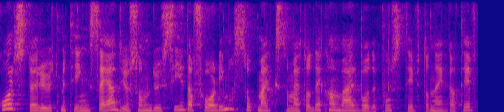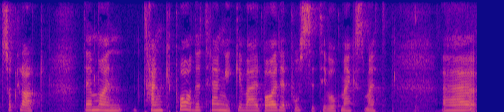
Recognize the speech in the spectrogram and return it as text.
går større ut med ting, så er det jo som du sier, da får de masse oppmerksomhet, og det kan være både positivt og negativt, så klart. Det må en tenke på. Det trenger ikke være bare positiv oppmerksomhet. Eh,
